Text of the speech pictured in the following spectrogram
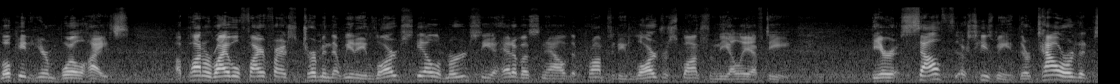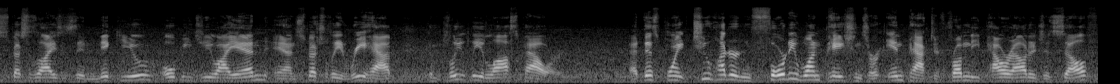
located here in Boyle Heights. Upon arrival, firefighters determined that we had a large-scale emergency ahead of us now that prompted a large response from the LAFD. Their south, excuse me, their tower that specializes in NICU, OBGYN, and specialty in rehab completely lost power. At this point, 241 patients are impacted from the power outage itself,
